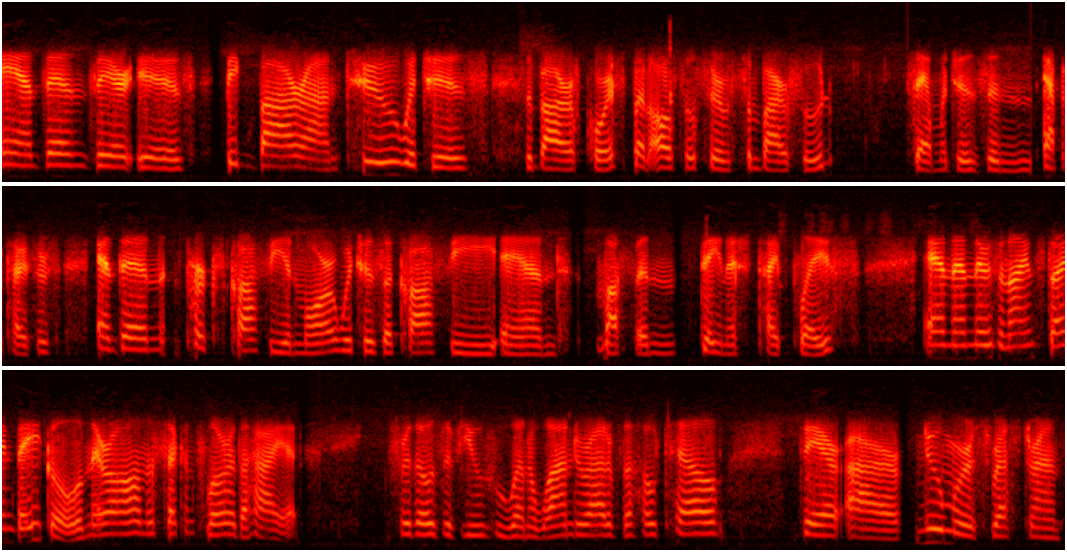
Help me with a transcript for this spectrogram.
And then there is Big Bar on Two, which is the bar, of course, but also serves some bar food, sandwiches and appetizers. And then Perks Coffee and More, which is a coffee and muffin Danish type place. And then there's an Einstein Bagel, and they're all on the second floor of the Hyatt. For those of you who want to wander out of the hotel, there are numerous restaurants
